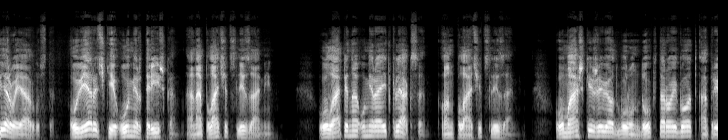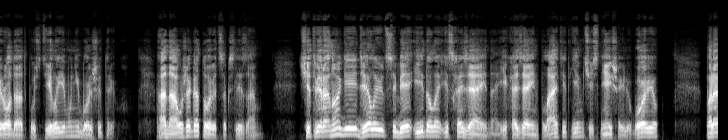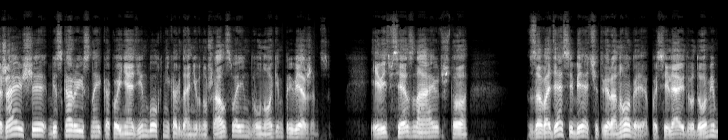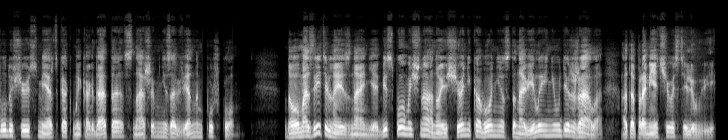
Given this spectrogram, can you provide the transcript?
1 августа. У Верочки умер Тришка. Она плачет слезами. У Лапина умирает Клякса. Он плачет слезами. У Машки живет Бурундук второй год, а природа отпустила ему не больше трех. Она уже готовится к слезам. Четвероногие делают себе идола из хозяина, и хозяин платит им честнейшей любовью, поражающе бескорыстной, какой ни один бог никогда не внушал своим двуногим приверженцам. И ведь все знают, что, заводя себе четвероногое, поселяют в доме будущую смерть, как мы когда-то с нашим незабвенным Пушком. Но умозрительное знание беспомощно, оно еще никого не остановило и не удержало от опрометчивости любви.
